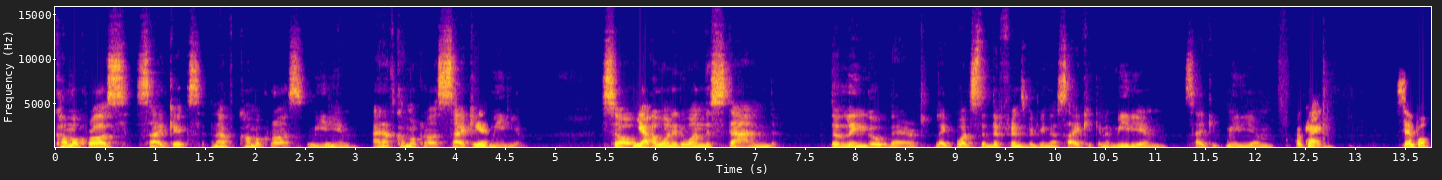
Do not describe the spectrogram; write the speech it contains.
come across psychics and i've come across mm-hmm. medium and i've come across psychic yeah. medium so yep. I wanted to understand the lingo there. Like, what's the difference between a psychic and a medium? Psychic medium. Okay, simple.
